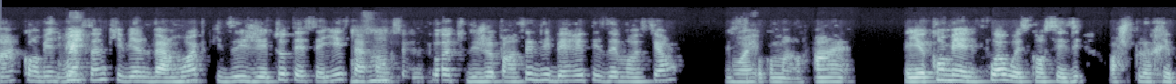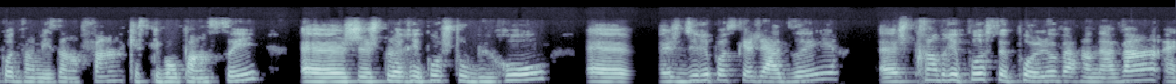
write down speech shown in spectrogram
hein? Combien de personnes qui viennent vers moi et qui disent J'ai tout essayé, ça ne mm-hmm. fonctionne pas. As-tu déjà pensé de libérer tes émotions? Je ne sais pas comment faire. Il y a combien de fois où est-ce qu'on s'est dit oh, je pleurerai pas devant mes enfants, qu'est-ce qu'ils vont penser? Euh, je ne pleurerai pas, je suis au bureau, euh, je dirai pas ce que j'ai à dire, euh, je prendrai pas ce pas-là vers en avant. Euh,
